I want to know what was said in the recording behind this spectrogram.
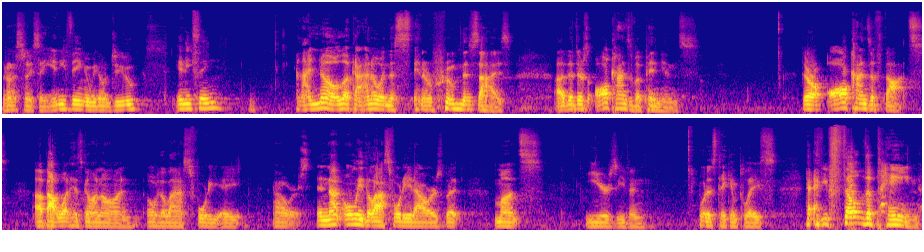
we don't necessarily say anything or we don't do anything. And I know, look, I know in this in a room this size uh, that there's all kinds of opinions there are all kinds of thoughts about what has gone on over the last 48 hours. And not only the last 48 hours, but months, years even. What has taken place? Have you felt the pain?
